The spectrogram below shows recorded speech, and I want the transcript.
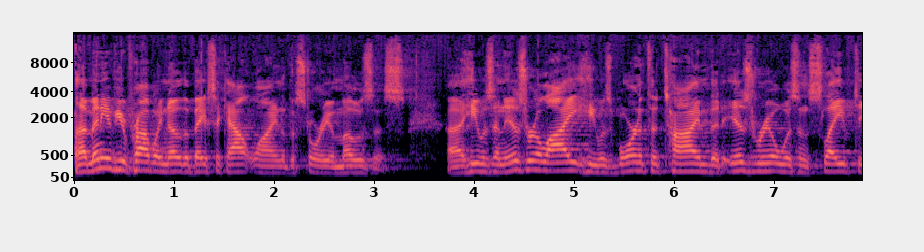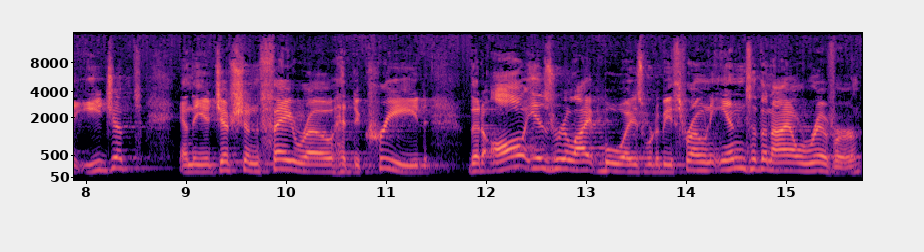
Uh, many of you probably know the basic outline of the story of Moses. Uh, he was an Israelite. He was born at the time that Israel was enslaved to Egypt, and the Egyptian Pharaoh had decreed that all Israelite boys were to be thrown into the Nile River.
